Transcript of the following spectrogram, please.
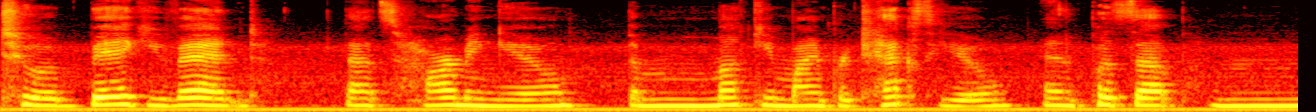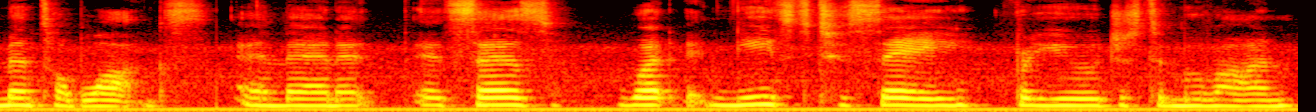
to a big event that's harming you, the monkey mind protects you and puts up mental blocks. And then it, it says what it needs to say for you just to move on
